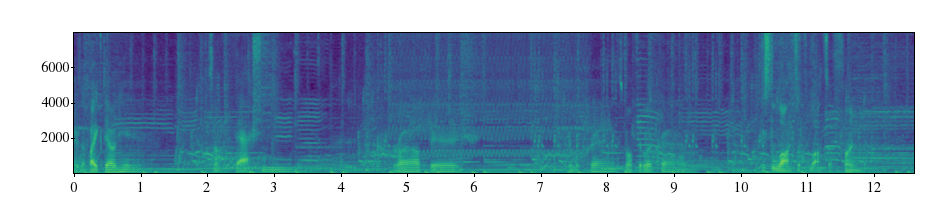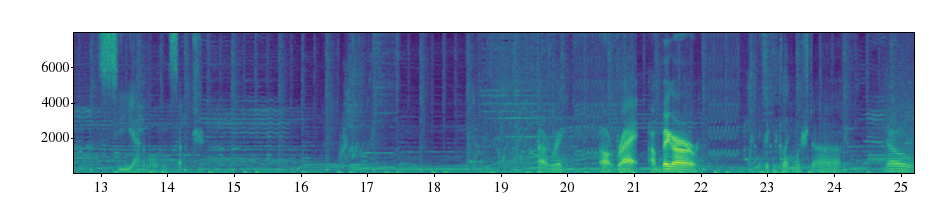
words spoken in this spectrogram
there's a bike down here, some fashy, crawfish, hermit crab, small fiddler crab. Just lots of lots of fun sea animals and such. Alright, alright, I'm bigger! Means I can collect more stuff. No!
